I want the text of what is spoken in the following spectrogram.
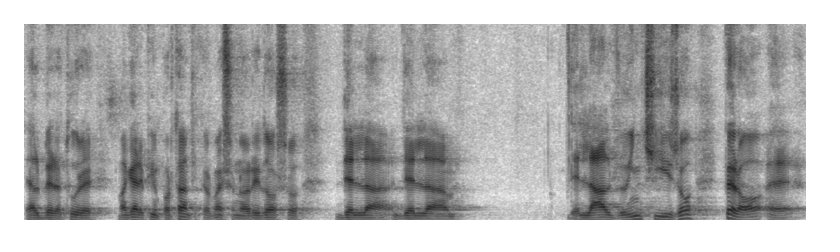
alberature magari più importanti che ormai sono a ridosso dell'alveo dell inciso, però eh,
